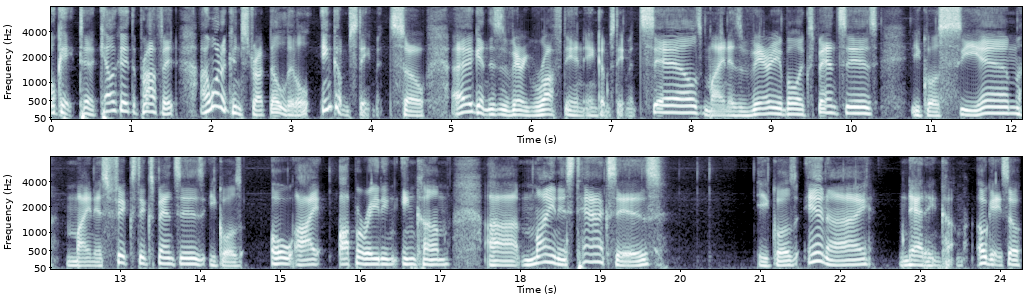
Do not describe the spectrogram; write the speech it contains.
Okay, to calculate the profit, I want to construct a little income statement. So, again, this is a very roughed in income statement. Sales minus variable expenses equals CM minus fixed expenses equals OI operating income uh, minus taxes equals NI net income. Okay, so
